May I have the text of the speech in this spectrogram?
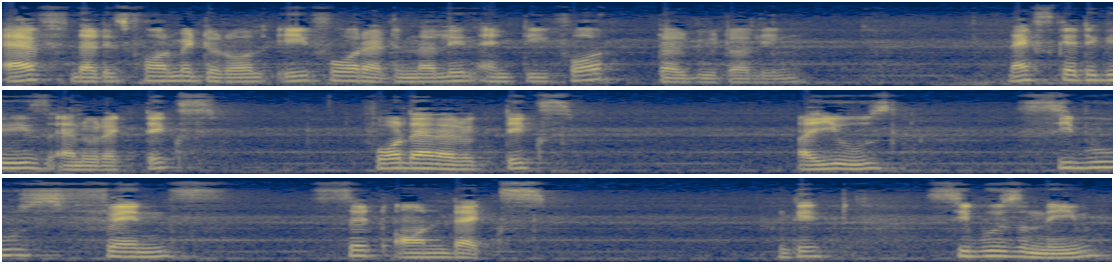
F that is formoterol, A for adrenaline and T for terbutaline. Next category is anorectics. For the anorectics, I use Sibutramine sit on decks. Okay, Sibu is a name.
